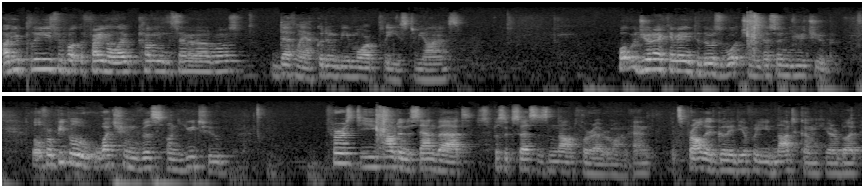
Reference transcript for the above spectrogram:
Are you pleased with what the final outcome of the seminar was? Definitely, I couldn't be more pleased, to be honest. What would you recommend to those watching this on YouTube? Well, for people watching this on YouTube, first you have to understand that super success is not for everyone, and it's probably a good idea for you not to come here. But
